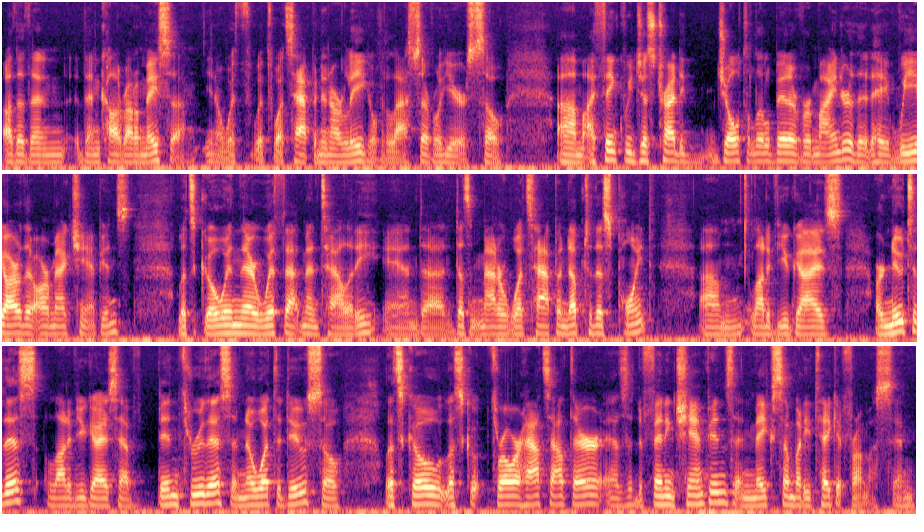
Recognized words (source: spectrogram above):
other than than Colorado Mesa. You know, with with what's happened in our league over the last several years. So. Um, I think we just tried to jolt a little bit of reminder that hey, we are the RMAC champions. Let's go in there with that mentality, and uh, it doesn't matter what's happened up to this point. Um, a lot of you guys are new to this. A lot of you guys have been through this and know what to do. So let's go. Let's go throw our hats out there as the defending champions and make somebody take it from us. And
